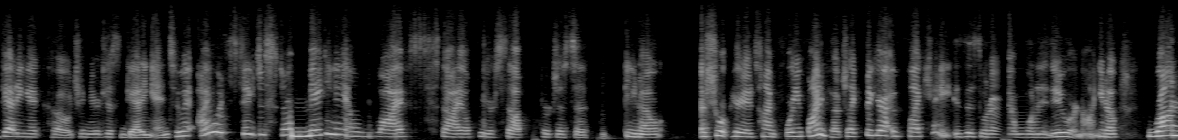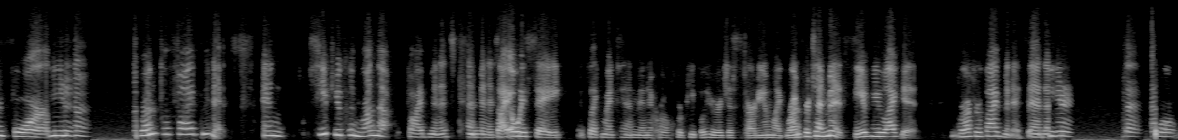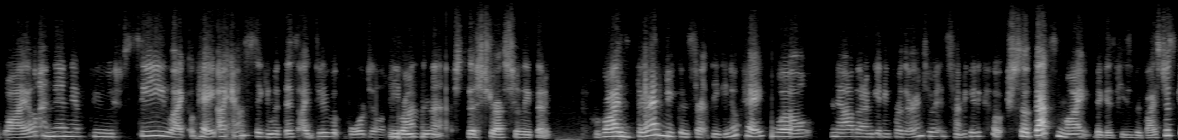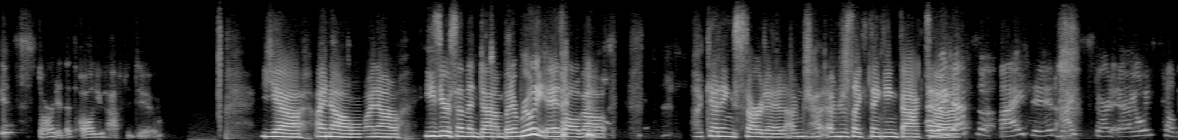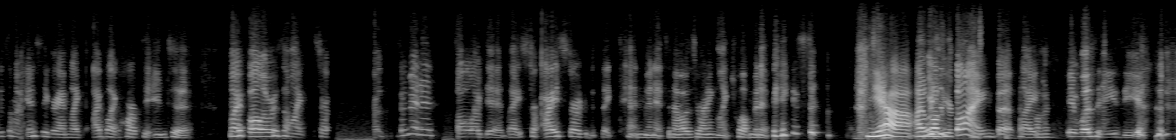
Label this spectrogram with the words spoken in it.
getting a coach and you're just getting into it, I would say just start making it a lifestyle for yourself for just a, you know, a short period of time before you find a coach. Like figure out if like, hey, is this what I want to do or not? You know, run for, you know, run for five minutes and see if you can run that five minutes, 10 minutes. I always say it's like my 10 minute rule for people who are just starting. I'm like, run for 10 minutes, see if you like it. Run for five minutes. And you for a while. And then if you see like, okay, I am sticking with this, I do look forward to run the, the stress relief that it provides. then you can start thinking, okay, well, now that I'm getting further into it, it's time to get a coach. So that's my biggest piece of advice. Just get started. That's all you have to do. Yeah, I know. I know. Easier said than done, but it really is all about getting started. I'm try- I'm just like thinking back to I mean, that's what I did. I started I always tell this on my Instagram, like I've like harped it into my followers. I'm like, start minutes. All I did. I start I started with like ten minutes and I was running like twelve minute pace. Yeah, I Which love is your fine, but like it. it wasn't easy.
